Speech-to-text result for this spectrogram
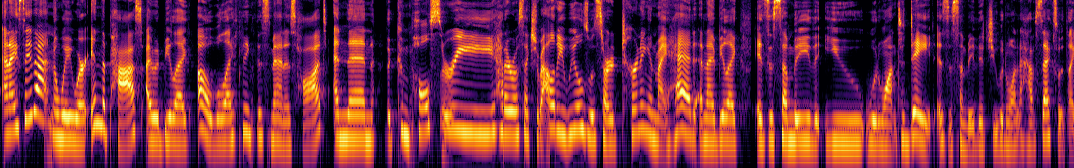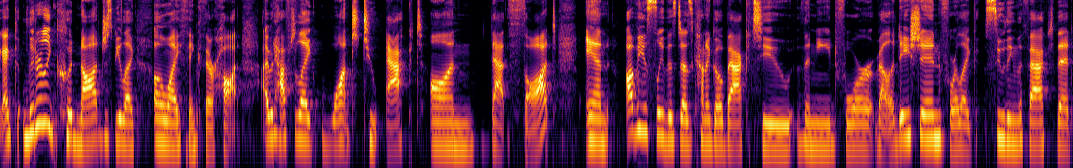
And I say that in a way where in the past I would be like, oh, well, I think this man is hot. And then the compulsory heterosexuality wheels would start turning in my head. And I'd be like, is this somebody that you would want to date? Is this somebody that you would want to have sex with? Like, I literally could not just be like, oh, I think they're hot. I would have to like want to act on that thought. And obviously, this does kind of go back to the need for validation, for like soothing the fact that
